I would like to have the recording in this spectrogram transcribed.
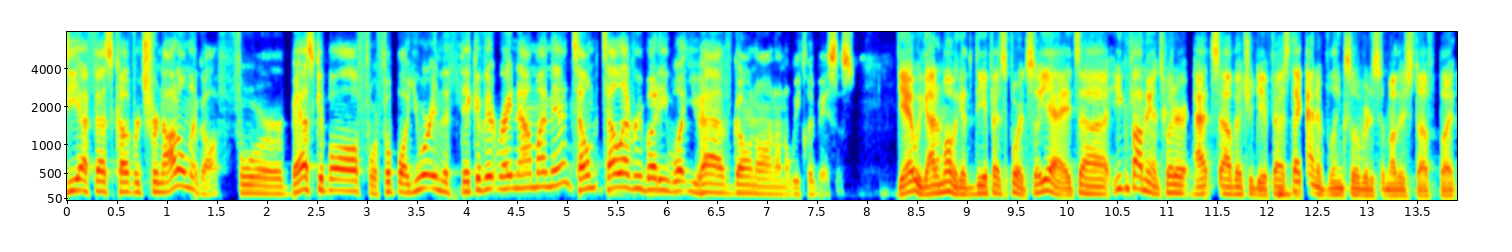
DFS coverage for not only golf, for basketball, for football. You are in the thick of it right now, my man. Tell tell everybody what you have going on on a weekly basis. Yeah, we got them all. We got the DFS sports. So yeah, it's uh you can follow me on Twitter at DFS. That kind of links over to some other stuff, but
